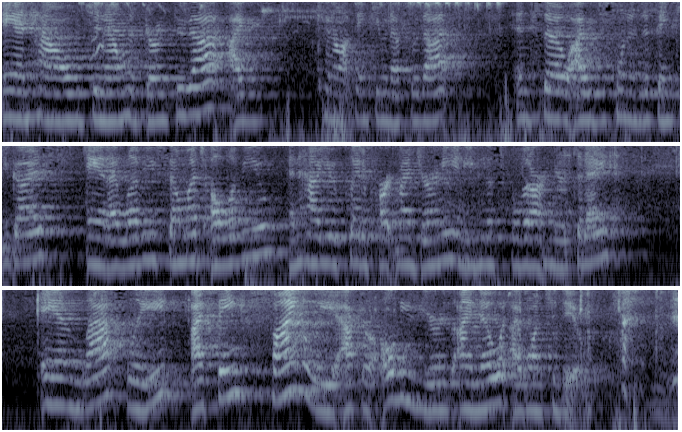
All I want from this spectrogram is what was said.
and how Janelle has grown through that. I cannot thank you enough for that. And so I just wanted to thank you guys, and I love you so much, all of you, and how you have played a part in my journey, and even those people that aren't here today. And lastly, I think finally, after all these years, I know what I want to do.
